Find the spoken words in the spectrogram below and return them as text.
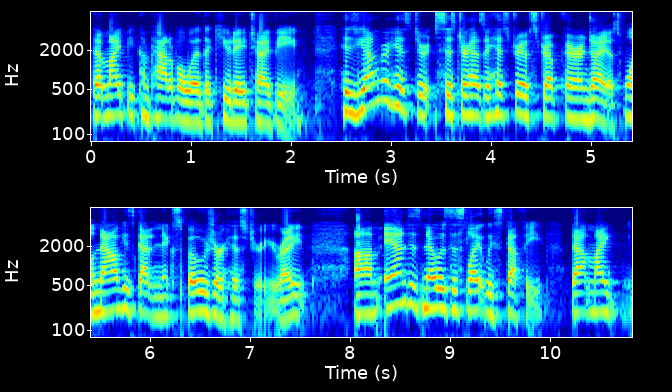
that might be compatible with acute HIV. His younger sister has a history of strep pharyngitis. Well, now he's got an exposure history, right? Um, and his nose is slightly stuffy. That might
